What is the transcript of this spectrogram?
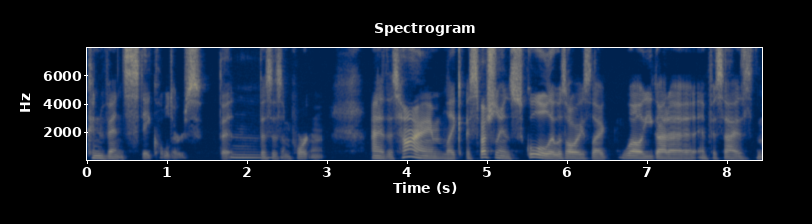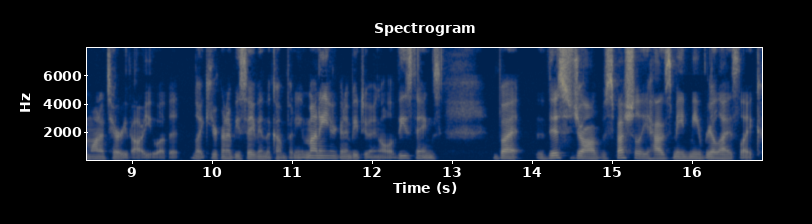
convince stakeholders that this Mm. is important? And at the time, like especially in school, it was always like, well, you gotta emphasize the monetary value of it. Like you're gonna be saving the company money, you're gonna be doing all of these things. But this job especially has made me realize like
